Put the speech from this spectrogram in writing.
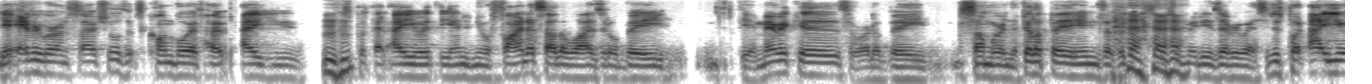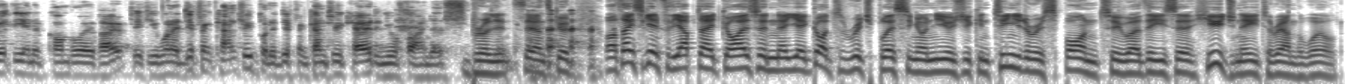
Yeah, everywhere on socials, it's Convoy of Hope AU. Mm-hmm. Just put that AU at the end and you'll find us. Otherwise, it'll be the Americas or it'll be somewhere in the Philippines. Or social medias everywhere. So just put AU at the end of Convoy of Hope. If you want a different country, put a different country code and you'll find us. Brilliant. Sounds good. well, thanks again for the update, guys. And uh, yeah, God's rich blessing on you as you continue to respond to uh, these uh, huge needs around the world.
